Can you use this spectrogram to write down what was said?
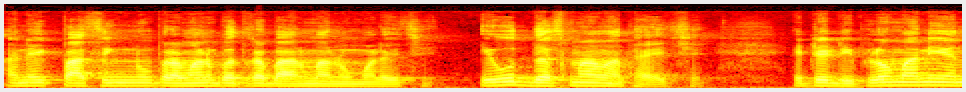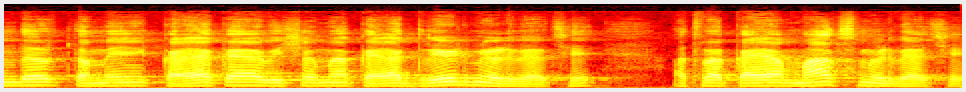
અને એક પાસિંગનું પ્રમાણપત્ર બારમાનું મળે છે. એવું જ દસમામાં થાય છે. એટલે ડિપ્લોમાની અંદર તમે કયા કયા વિષયમાં કયા ગ્રેડ મેળવ્યા છે અથવા કયા માર્ક્સ મેળવ્યા છે,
